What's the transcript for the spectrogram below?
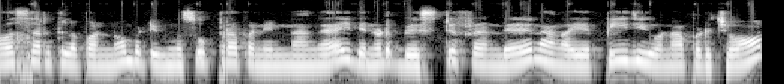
அவசரத்தில் பண்ணோம். பட் இவங்க சூப்பராக பண்ணியிருந்தாங்க. இது என்னோட பெஸ்ட்டு ஃப்ரெண்டு நாங்கள் பிஜி ஒன்றா படித்தோம்.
